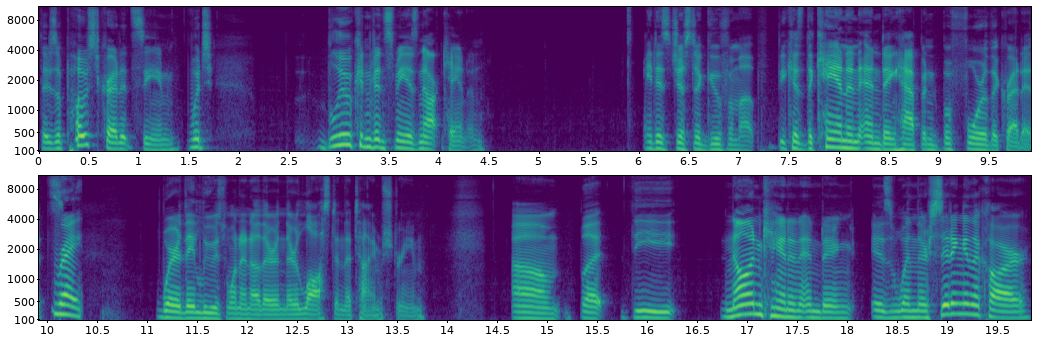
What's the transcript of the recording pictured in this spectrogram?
there's a post credit scene which blue convinced me is not canon it is just a goof 'em up because the canon ending happened before the credits Right. where they lose one another and they're lost in the time stream. Um, but the non-canon ending is when they're sitting in the car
